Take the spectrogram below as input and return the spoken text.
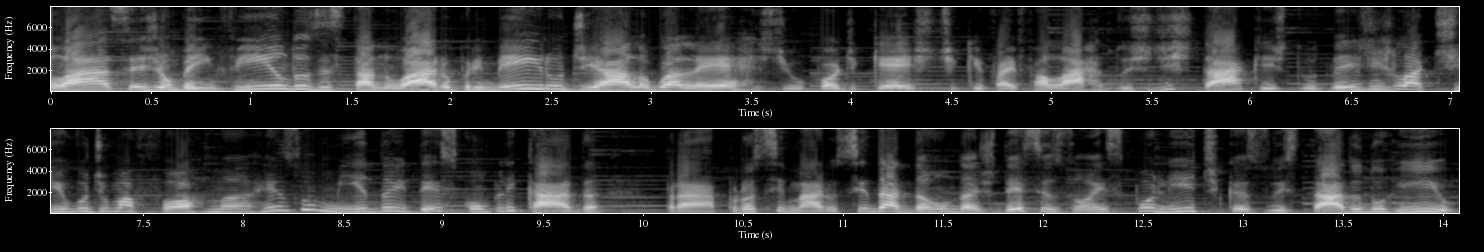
Olá, sejam bem-vindos. Está no ar o primeiro Diálogo Alerge, o podcast que vai falar dos destaques do legislativo de uma forma resumida e descomplicada para aproximar o cidadão das decisões políticas do estado do Rio.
